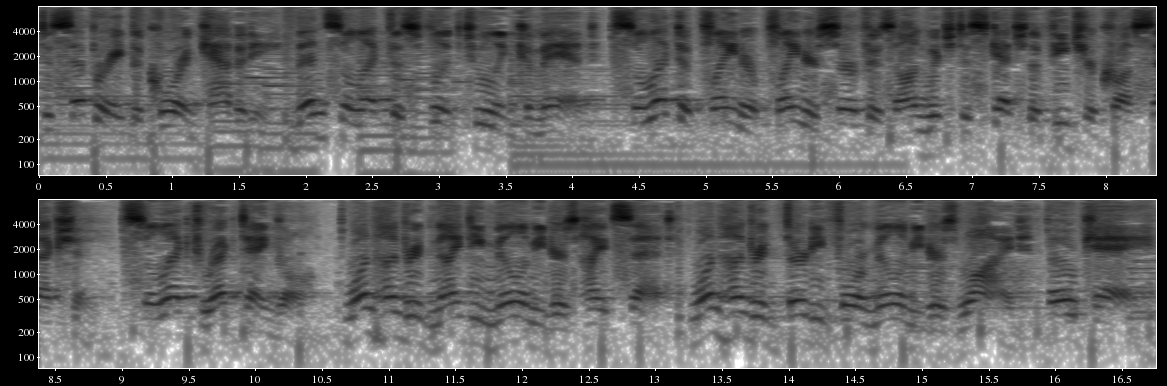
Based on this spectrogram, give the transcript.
To separate the core and cavity, then select the split tooling command. Select a plane or planar surface on which to sketch the feature cross-section. Select rectangle. 190 millimeters height set, 134 millimeters wide. OK.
